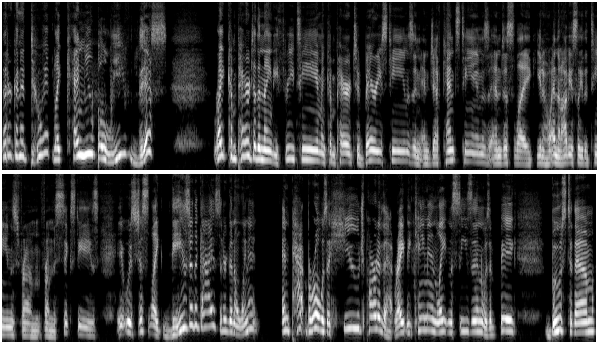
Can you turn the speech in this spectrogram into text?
that are going to do it? Like, can you believe this? Right? Compared to the 93 team and compared to Barry's teams and, and Jeff Kent's teams and just like, you know, and then obviously the teams from, from the 60s it was just like these are the guys that are going to win it. And pat burrell was a huge part of that right? He came in late in the season was a big boost to them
